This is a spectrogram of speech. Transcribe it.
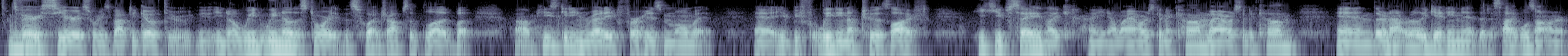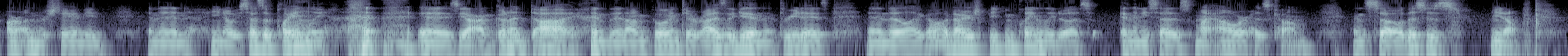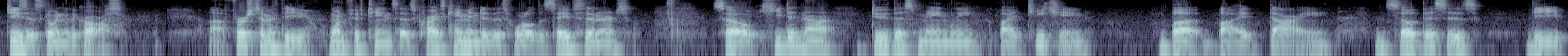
it's very serious what he's about to go through. You know, we we know the story, the sweat drops of blood, but um, he's getting ready for his moment, and before leading up to his life, he keeps saying like, you know, my hour's gonna come, my hour's gonna come, and they're not really getting it. The disciples aren't aren't understanding, and then you know he says it plainly is yeah i'm gonna die and then i'm going to rise again in three days. And they're like oh now you're speaking plainly to us. And then he says my hour has come. And so this is you know jesus going to the cross. Uh, 1 timothy 1.15 says christ came into this world to save sinners. So he did not do this mainly by teaching but by dying. And so this is the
